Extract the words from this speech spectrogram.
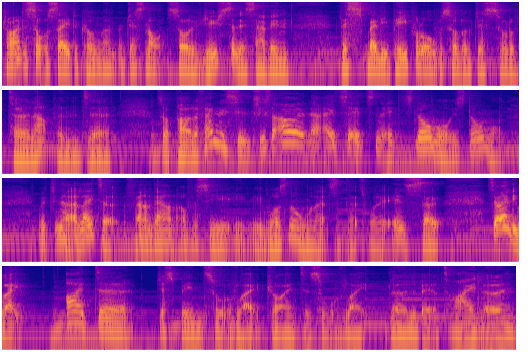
trying to sort of say to Kung, I'm just not sort of used to this, having this many people all sort of just sort of turn up and uh, sort of part of the family. She, she's like, oh, it's, it's, it's normal, it's normal. Which, you know, I later found out, obviously, it, it was normal. That's, that's what it is. So, so anyway, I'd uh, just been sort of like trying to sort of like learn a bit of Thai, learn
